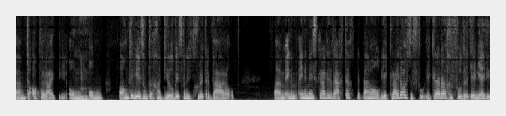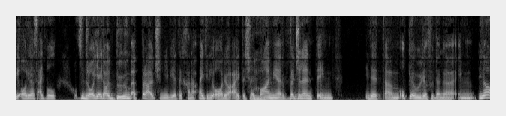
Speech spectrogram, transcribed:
um te operate nie, om hmm. om bang te wees om te gaan deel wees van die groter wêreld. Um en en 'n mens kry dit regtig bytelmal jy kry daai gevoel. Jy kry daai gevoel dat jy nie uit hierdie areas uit wil of sodra jy daai boom approach en jy weet ek gaan nou uit hierdie area uit as jy hmm. baie meer vigilant en jy weet um op jou hoede vir dinge en ja,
